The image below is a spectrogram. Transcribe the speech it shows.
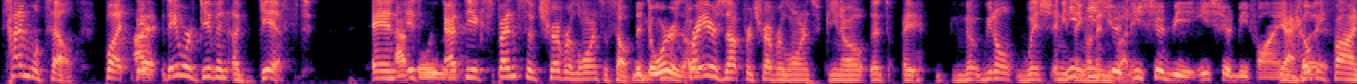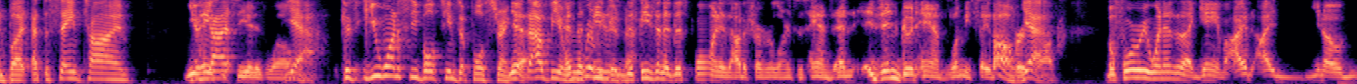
Time will tell. But they, I- they were given a gift. And it, at the expense of Trevor Lawrence himself. The door is prayers up for Trevor Lawrence. You know, it's I, no, we don't wish anything he on should, anybody. he should be he should be fine. yeah, he'll be fine. But at the same time, You you hate got- to see it as well. yeah, because you want to see both teams at full strength. Yeah, that would be a and the really season good. the season at this point is out of Trevor Lawrence's hands, and it's in good hands. Let me say that Oh, first yeah. off. Before we went into that game, I, I, you know,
